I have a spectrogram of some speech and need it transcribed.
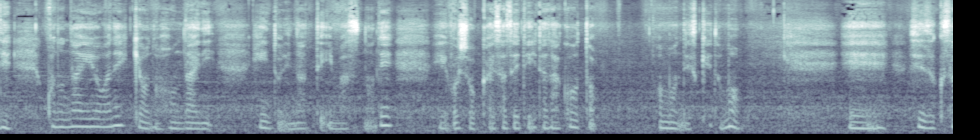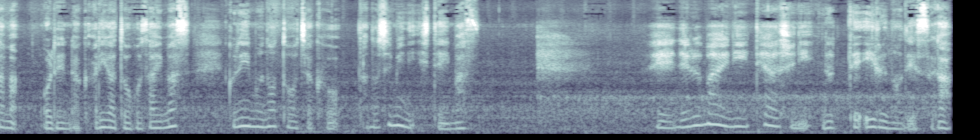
でこの内容はね今日の本題にヒントになっていますので、えー、ご紹介させていただこうと思うんですけれども、えー、しずく様ご連絡ありがとうございます。クリームの到着を楽しみにしています、えー、寝る前に手足に塗っているのですが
